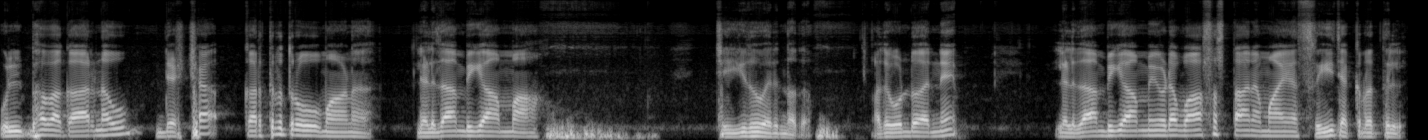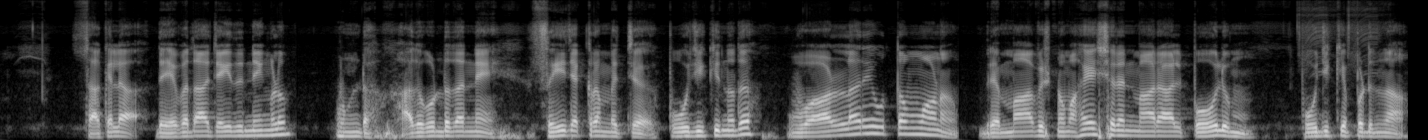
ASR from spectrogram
ഉത്ഭവ കാരണവും രക്ഷകർത്തൃത്വവുമാണ് ലളിതാംബിക അമ്മ ചെയ്തു വരുന്നത്. അതുകൊണ്ട് തന്നെ ലളിതാംബിക അമ്മയുടെ വാസസ്ഥാനമായ ശ്രീചക്രത്തിൽ സകല ദേവതാ ചൈതന്യങ്ങളും ഉണ്ട്. അതുകൊണ്ട് തന്നെ ശ്രീചക്രം വെച്ച് പൂജിക്കുന്നത് വളരെ ഉത്തമമാണ്. ബ്രഹ്മാവിഷ്ണു മഹേശ്വരന്മാരാൽ പോലും പൂജിക്കപ്പെടുന്ന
